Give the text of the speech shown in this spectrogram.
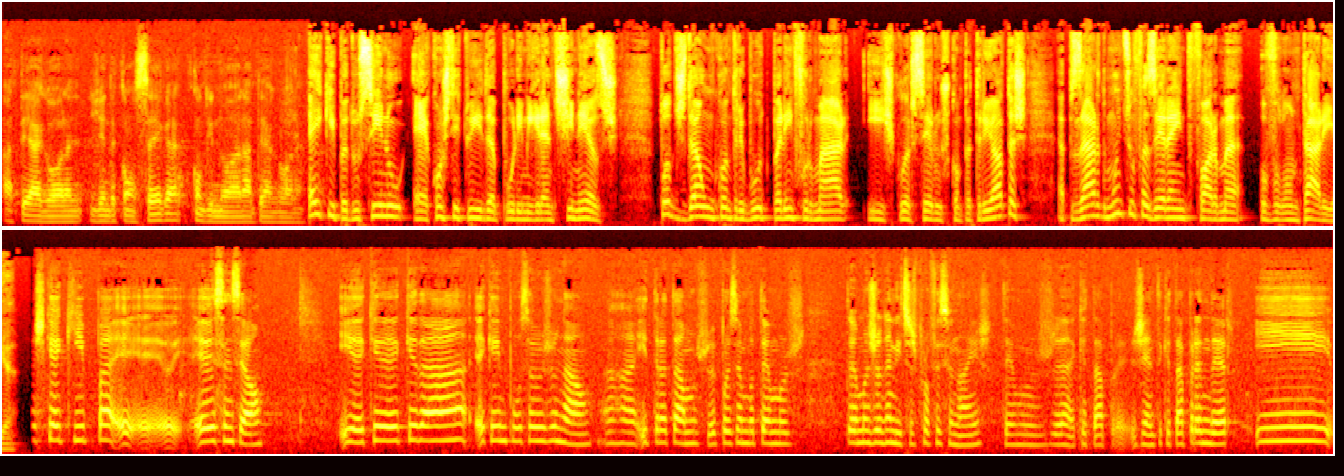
Até agora, a gente consegue continuar até agora. A equipa do Sino é constituída por imigrantes chineses. Todos dão um contributo para informar e esclarecer os compatriotas, apesar de muitos o fazerem de forma voluntária. Acho que a equipa é, é, é essencial e é que, que dá, é que impulsa o jornal. Uhum. E tratamos, por exemplo, temos temos jornalistas profissionais, temos uh, que tá, gente que está a aprender e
